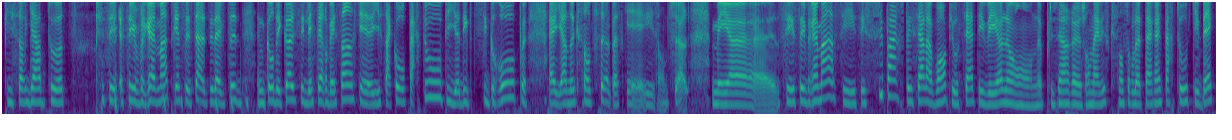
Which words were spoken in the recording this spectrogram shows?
puis ils se regardent toutes. Puis c'est, vraiment très spécial. Tu sais, d'habitude, une cour d'école, c'est l'effervescence. Ça court partout. Puis il y a des petits groupes. Euh, il y en a qui sont tout seuls parce qu'ils sont tout seuls. Mais euh, c'est, vraiment, c'est, super spécial à voir. Puis aussi à TVA, là, on a plusieurs euh, journalistes qui sont sur le terrain partout au Québec.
